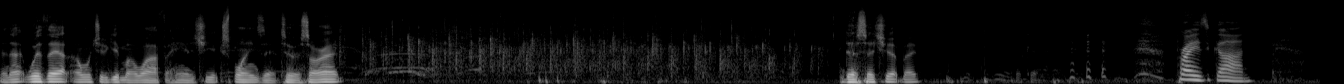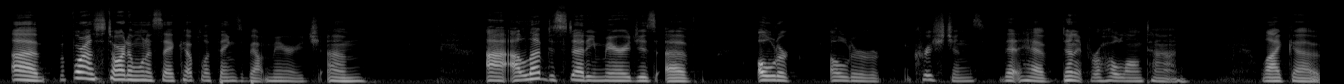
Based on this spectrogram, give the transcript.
And that, with that, I want you to give my wife a hand. And she explains that to us, all right? Did I set you up, babe? Okay. Praise God. Uh, before I start, I want to say a couple of things about marriage. Um, I, I love to study marriages of older older Christians that have done it for a whole long time, like uh,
